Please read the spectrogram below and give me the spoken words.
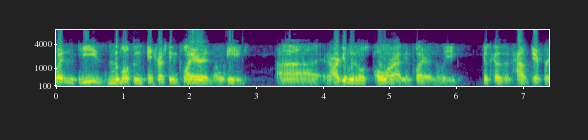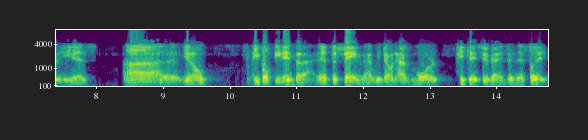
when he's the most interesting player in the league, uh, and arguably the most polarizing player in the league, just because of how different he is. Uh, you know, people feed into that, and it's a shame that we don't have more PK Subbans in this league.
